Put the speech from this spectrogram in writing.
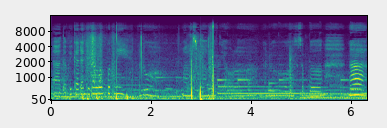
Nah tapi kadang kita luput nih. Aduh males banget ya Allah. Aduh sebel. Nah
